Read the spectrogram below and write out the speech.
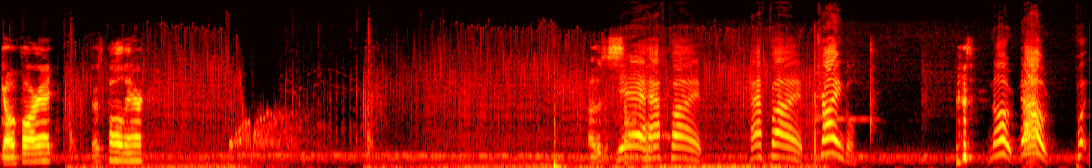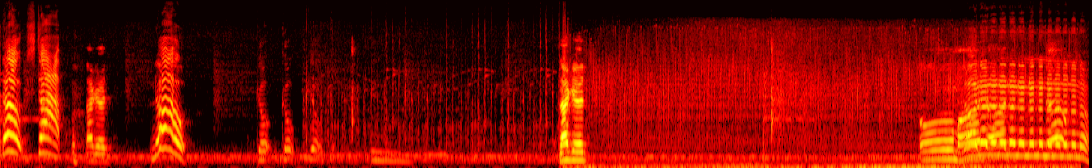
Go for it. There's Paul there. Oh, there's a sign. Yeah, half pipe. Half pipe. Triangle. No, no. Put no. Stop. Not good. No. Go, go, go. go. Mm. Not good. Oh my no, no, no, god. no, no, no, no, no, no, no, no, no.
